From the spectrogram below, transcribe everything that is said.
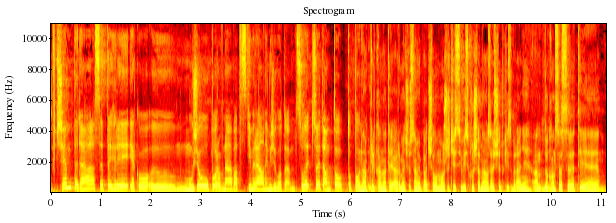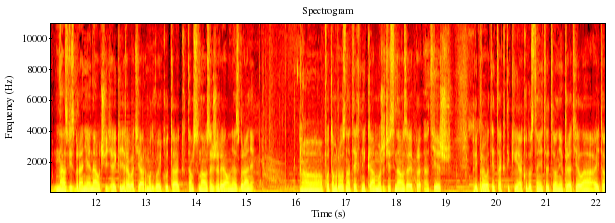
v čem teda se ty hry jako uh, můžou porovnávat s tím reálným životem? Co, co je tam to, to podobné? Napríklad na tej arme, čo sa mi páčilo, môžete si vyskúšať naozaj všetky zbranie a dokonca sa tie názvy zbrania aj naučiť. Hej, keď hrávate armu dvojku, tak tam sú naozaj že reálne zbranie. A potom rôzna technika, môžete si naozaj pre, tiež pripravovať tie taktiky, ako dostanete toho nepriateľa a je to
